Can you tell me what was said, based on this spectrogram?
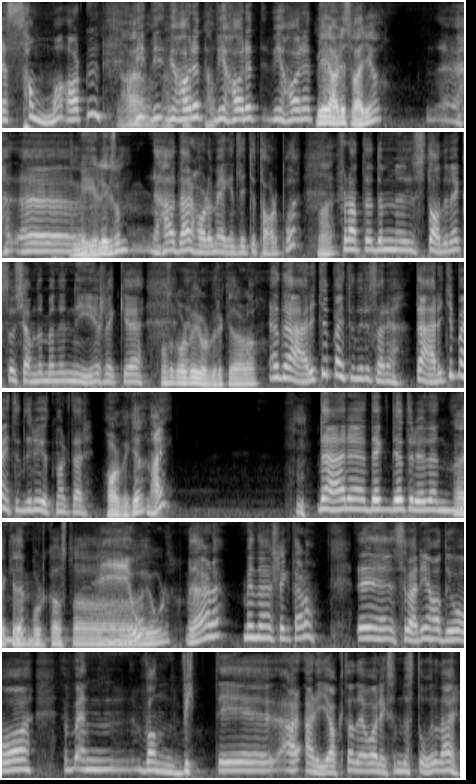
det er samme arten. Ja, Vi, vi, vi har et, vi har et, vi har et vi er det i Sverige? ja? Eh, Mye, liksom? her, der har de egentlig ikke tall på det. Nei. For at de, stadig vekk så kommer de med de nye slike Åssen går det med jordbruket der da? Ja, det er ikke beitedyr i Sverige. Det er ikke beitedyr i utmark der. Har de ikke? Nei. Det er eh, det, det tror jeg den, Er ikke det bortkasta Jo. jord? Jo, det er det. Men det er slik det er, da. Eh, Sverige hadde jo òg en vanvittig el- elgjakta. Det var liksom det store der.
